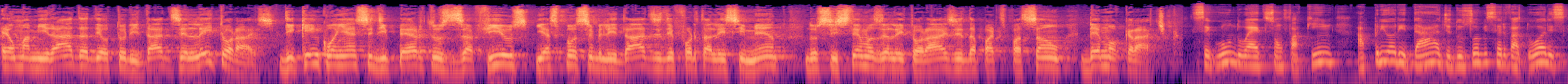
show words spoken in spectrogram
é uma mirada de autoridades eleitorais, de quem conhece de perto os desafios e as possibilidades de fortalecimento dos sistemas eleitorais e da participação democrática. Segundo Edson Fachin, a prioridade dos observadores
